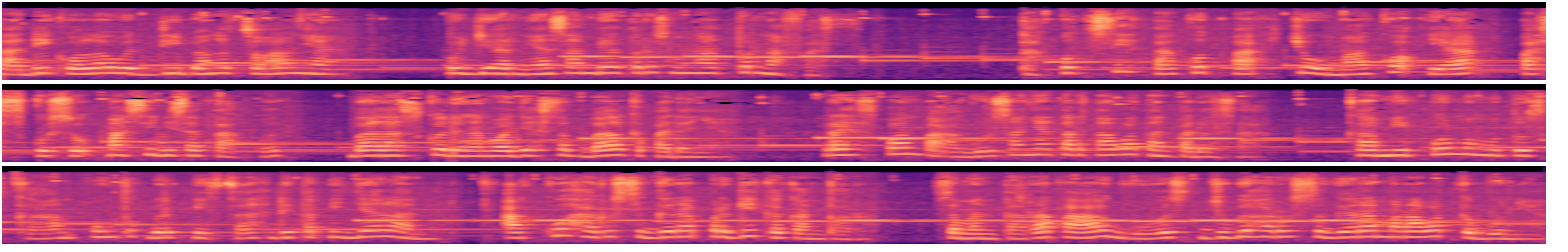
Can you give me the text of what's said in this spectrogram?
tadi kola wedi banget soalnya. Ujarnya sambil terus mengatur nafas. Takut sih takut pak, cuma kok ya pas kusuk masih bisa takut. Balasku dengan wajah sebal kepadanya. Respon Pak Agus hanya tertawa tanpa dosa. Kami pun memutuskan untuk berpisah di tepi jalan. Aku harus segera pergi ke kantor. Sementara Pak Agus juga harus segera merawat kebunnya.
